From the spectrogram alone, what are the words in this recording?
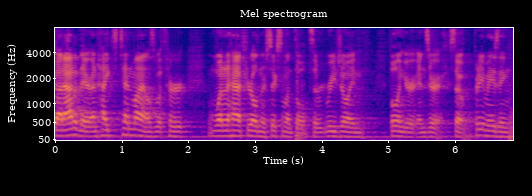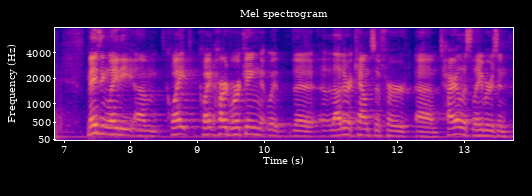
got out of there and hiked 10 miles with her one and a half year old and her six month old to rejoin Bullinger in Zurich. So, pretty amazing. Amazing lady, um, quite quite hardworking. With the, the, other accounts of her um, tireless labors in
